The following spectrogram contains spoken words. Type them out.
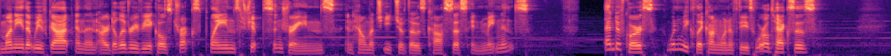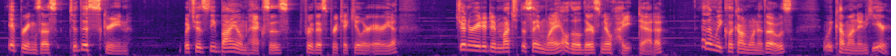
money that we've got, and then our delivery vehicles, trucks, planes, ships, and trains, and how much each of those costs us in maintenance. And of course, when we click on one of these world hexes, it brings us to this screen, which is the biome hexes for this particular area, generated in much the same way, although there's no height data. And then we click on one of those, and we come on in here.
